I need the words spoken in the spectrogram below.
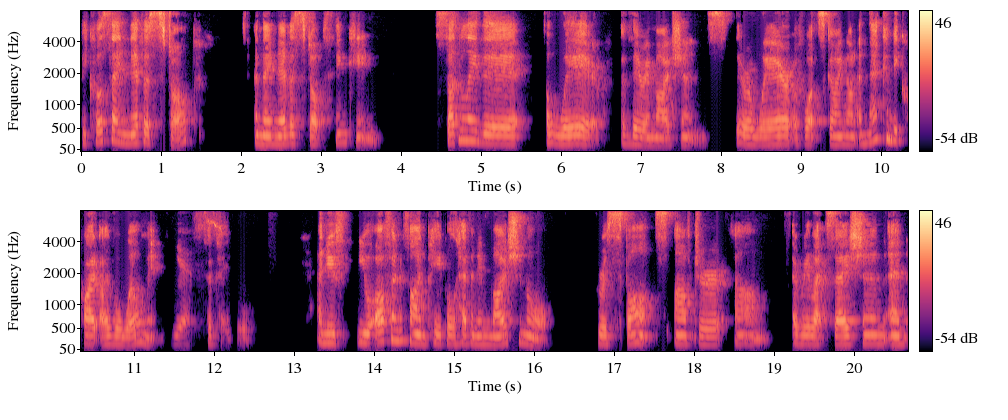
because they never stop and they never stop thinking, suddenly they're aware of their emotions. They're aware of what's going on, and that can be quite overwhelming yes. for people. And you you often find people have an emotional response after um, a relaxation and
